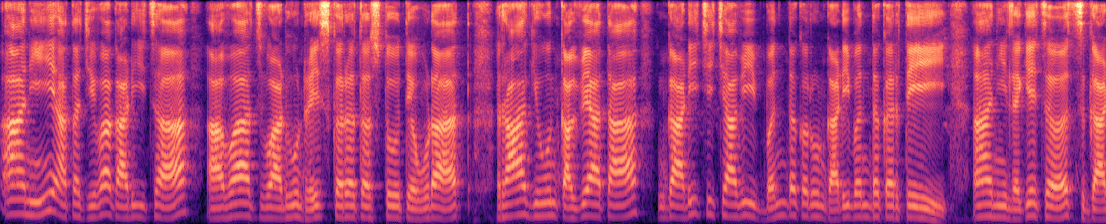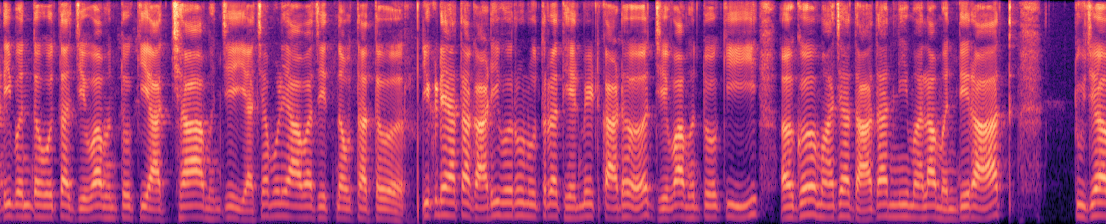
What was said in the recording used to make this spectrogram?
आणि आता जेव्हा गाडीचा आवाज वाढून रेस करत असतो तेवढ्यात राग घेऊन काव्या आता गाडीची चावी बंद करून गाडी बंद करते. आणि लगेचच गाडी बंद होता. जेव्हा म्हणतो की अच्छा म्हणजे याच्यामुळे आवाज येत नव्हता तर. इकडे आता गाडीवरून उतरत हेल्मेट काढत जेव्हा म्हणतो की अगं माझ्या दादांनी मला मंदिरात तुझ्या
